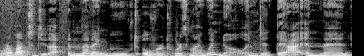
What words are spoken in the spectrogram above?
we're allowed to do that. And then I moved over towards my window and did that. And then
